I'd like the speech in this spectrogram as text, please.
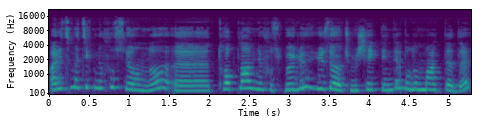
Aritmetik nüfus yoğunluğu e, toplam nüfus bölü yüz ölçümü şeklinde bulunmaktadır.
